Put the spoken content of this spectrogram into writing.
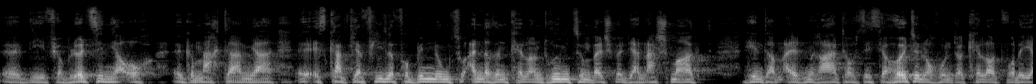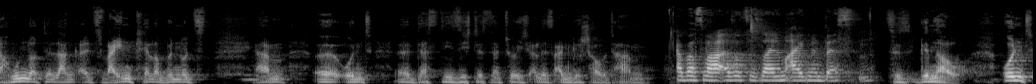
äh, die für Blödsinn ja auch gemacht haben, ja. Es gab ja viele Verbindungen zu anderen Kellern drüben, zum Beispiel der Naschmarkt hinterm alten Rathaus ist ja heute noch unterkellert, wurde jahrhundertelang als Weinkeller benutzt. Ähm, äh, und äh, dass die sich das natürlich alles angeschaut haben. Aber es war also zu seinem eigenen Besten. Zu, genau. Und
